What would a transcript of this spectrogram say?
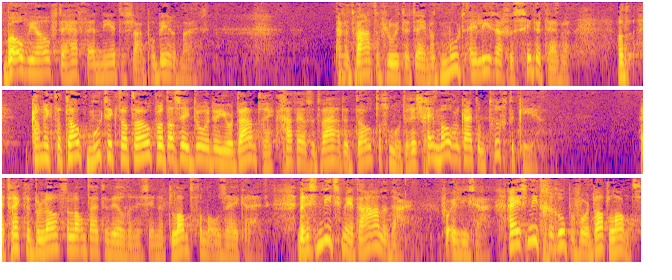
boven je hoofd te heffen en neer te slaan. Probeer het maar eens. En het water vloeit uiteen. Wat moet Elisa gesidderd hebben? Want kan ik dat ook? Moet ik dat ook? Want als hij door de Jordaan trekt, gaat hij als het ware de dood tegemoet. Er is geen mogelijkheid om terug te keren. Hij trekt het beloofde land uit de wildernis in, het land van de onzekerheid. Er is niets meer te halen daar voor Elisa. Hij is niet geroepen voor dat land.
